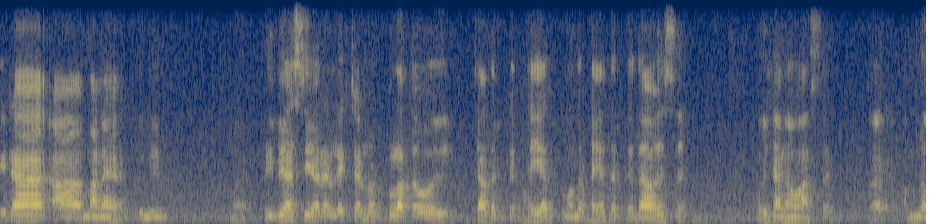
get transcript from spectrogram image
এটা মানে তুমি প্রিভিয়াস ইয়ারের লেকচার নোটগুলোতে ওই যাদেরকে ভাইয়া তোমাদের ভাইয়াদেরকে দেওয়া হয়েছে, ওইখানেও আছে। আমরা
